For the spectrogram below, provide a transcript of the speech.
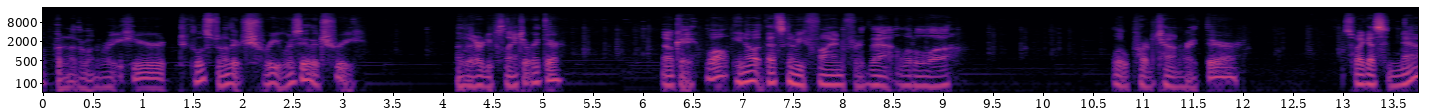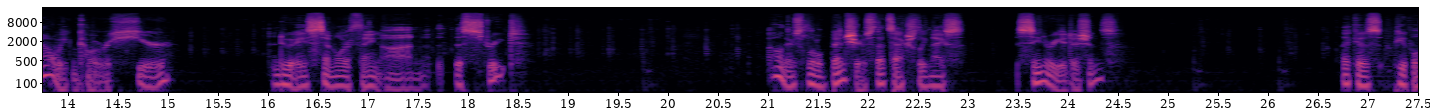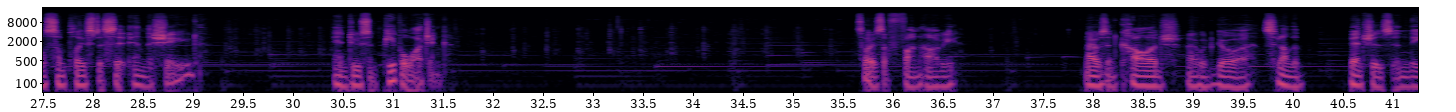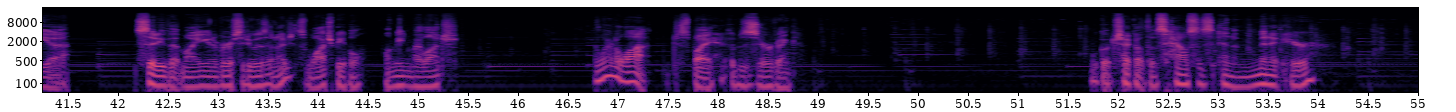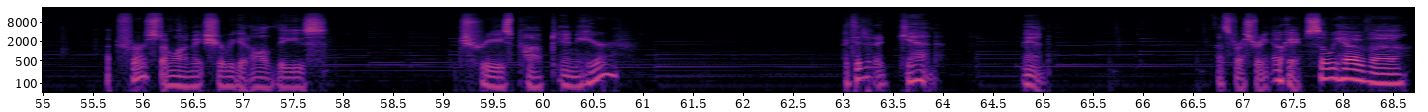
I'll put another one right here. Too close to another tree. Where's the other tree? Oh, did I already plant it right there? Okay, well, you know what? That's going to be fine for that little, uh, little part of town right there. So I guess now we can come over here and do a similar thing on this street. Oh, there's a little bench here, so that's actually nice scenery additions. That gives people some place to sit in the shade and do some people watching. It's always a fun hobby. When I was in college, I would go uh, sit on the benches in the uh, city that my university was in. I just watch people while eating my lunch. I learn a lot just by observing. We'll go check out those houses in a minute here. But first, I want to make sure we get all these trees popped in here. I did it again. Man. That's frustrating. Okay, so we have uh,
